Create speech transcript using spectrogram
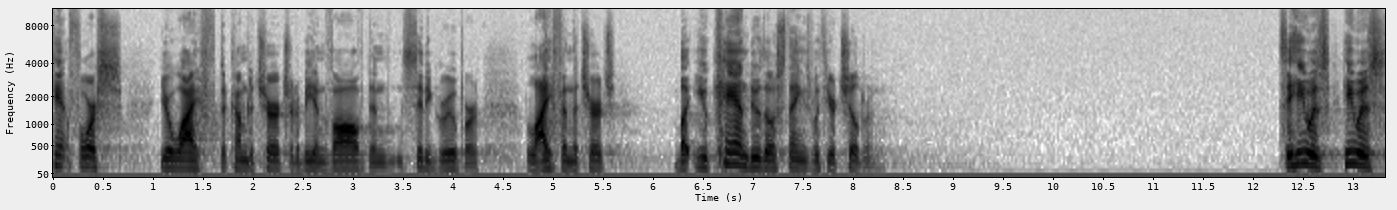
can't force your wife to come to church or to be involved in city group or life in the church, but you can do those things with your children. See, he was, he was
